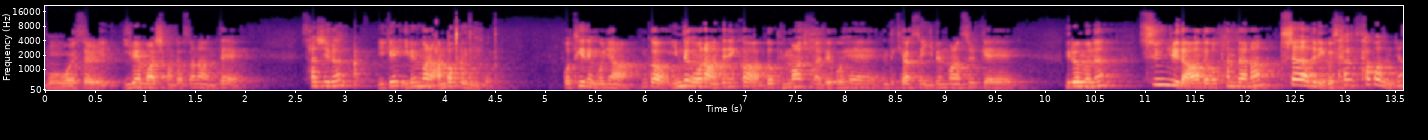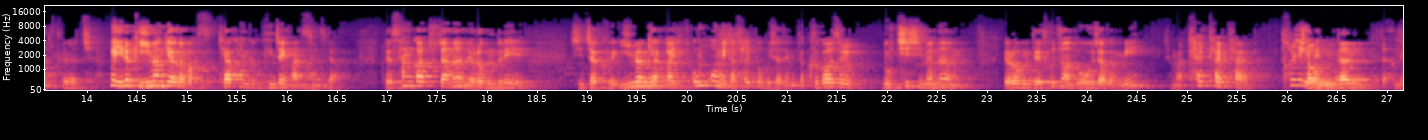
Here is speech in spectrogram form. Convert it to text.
뭐 월세를 200만 원씩 한다고 써놨는데 사실은 이게 200만 원 안 받고 있는 거예요. 어떻게 된 거냐? 그러니까 임대가 워낙 안 되니까 너 100만 원씩만 내고 해. 근데 계약서에 200만 원 쓸게. 이러면은 수익률이 나온다고 판단한 투자자들이 이걸 사, 사거든요. 그렇죠. 그러니까 이렇게 이면 계약을 막 계약하는 경우 굉장히 많습니다. 그래서 상가 투자는 여러분들이 진짜 그 이면 계약까지 꼼꼼히 다 살펴보셔야 됩니다. 그것을 놓치시면은 여러분들의 소중한 노후 자금이 정말 탈탈탈 털리게 됩니다. 정답입니다. 네.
